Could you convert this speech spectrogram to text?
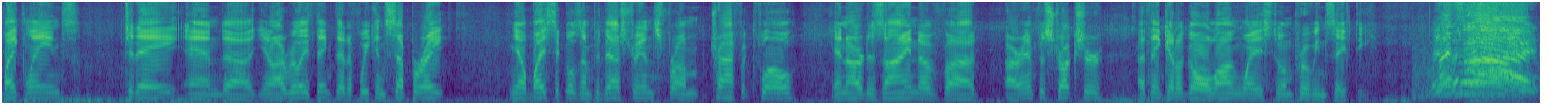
bike lanes today, and, uh, you know, I really think that if we can separate, you know, bicycles and pedestrians from traffic flow in our design of uh, our infrastructure, I think it'll go a long ways to improving safety. Let's ride!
